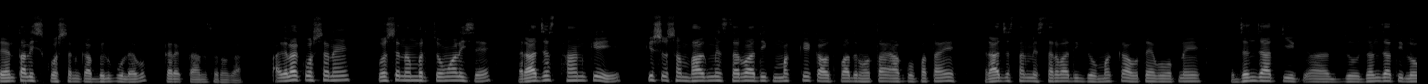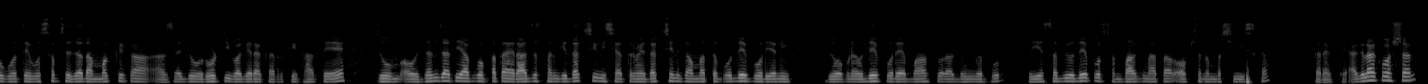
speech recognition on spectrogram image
तैंतालीस क्वेश्चन का बिल्कुल है वो करेक्ट आंसर होगा। अगला क्वेश्चन है, क्वेश्चन नंबर चौवालीस है, राजस्थान के किस संभाग में सर्वाधिक मक्के का उत्पादन होता है? आपको पता है, राजस्थान में सर्वाधिक जो मक्का होता है वो अपने जनजाति जो जनजाति लोग होते हैं वो सबसे ज़्यादा मक्के का से जो रोटी वगैरह करके खाते हैं, जो जनजाति आपको पता है राजस्थान के दक्षिणी क्षेत्र में, दक्षिण का मतलब उदयपुर यानी जो अपने उदयपुर है बांसवाड़ा, डूंगरपुर तो ये सभी उदयपुर संभाग में आता है, ऑप्शन नंबर सी इसका। करेक्ट है। अगला क्वेश्चन,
